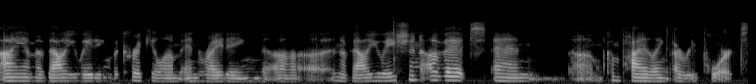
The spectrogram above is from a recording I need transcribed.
I am evaluating the curriculum and writing uh, an evaluation of it and um, compiling a report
